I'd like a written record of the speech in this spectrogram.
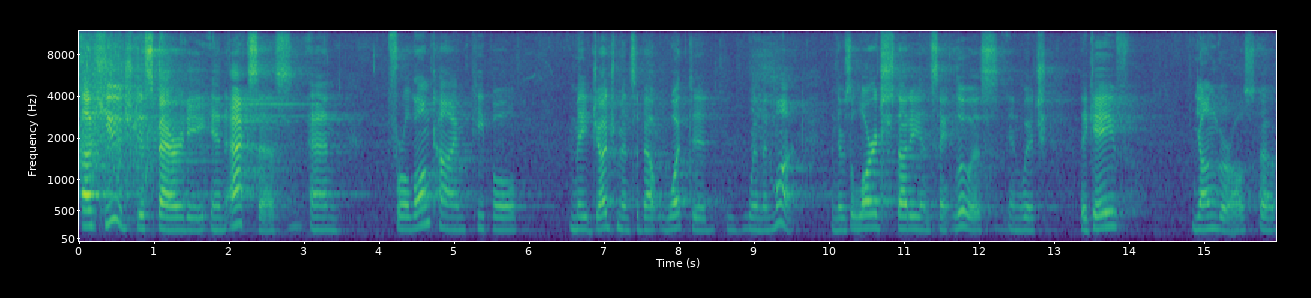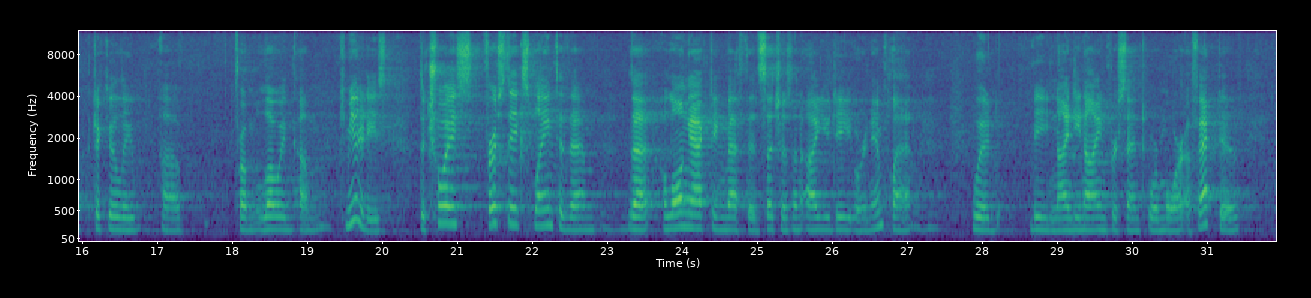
a huge disparity in access, and for a long time, people made judgments about what did women want. And there was a large study in St. Louis in which they gave young girls, uh, particularly uh, from low-income communities, the choice, first they explained to them that a long-acting method such as an IUD or an implant would be 99% or more effective,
